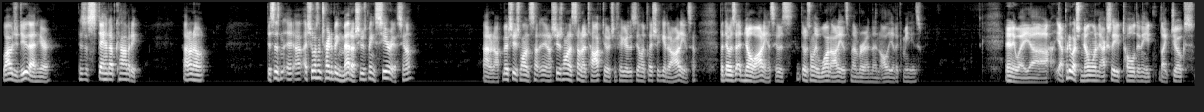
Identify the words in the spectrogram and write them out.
Why would you do that here? This is stand up comedy. I don't know. This isn't. Uh, she wasn't trying to be meta. She was being serious. You know. I don't know. Maybe she just wanted some. You know, she just wanted someone to talk to, and she figured this is the only place she could get an audience. But there was no audience. It was there was only one audience member, and then all the other comedians. Anyway, uh, yeah, pretty much no one actually told any like jokes.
